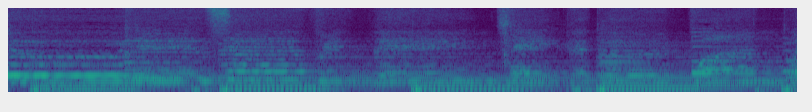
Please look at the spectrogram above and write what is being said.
Attitude is everything. Take a good one.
